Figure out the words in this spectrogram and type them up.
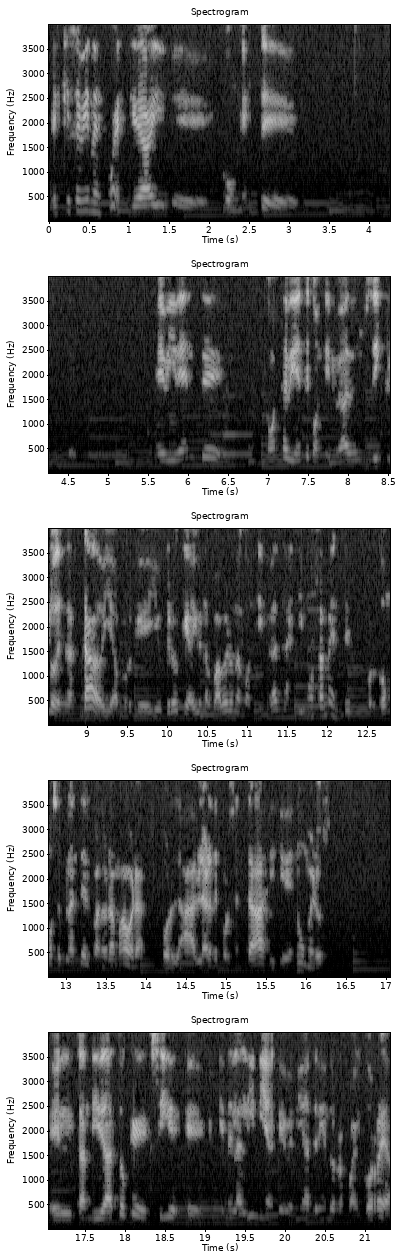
es que se viene después, que hay eh, con este evidente con esta evidente continuidad de un ciclo desgastado ya, porque yo creo que hay una, va a haber una continuidad lastimosamente por cómo se plantea el panorama ahora, por hablar de porcentajes y de números, el candidato que sigue, que, tiene la línea que venía teniendo Rafael Correa,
